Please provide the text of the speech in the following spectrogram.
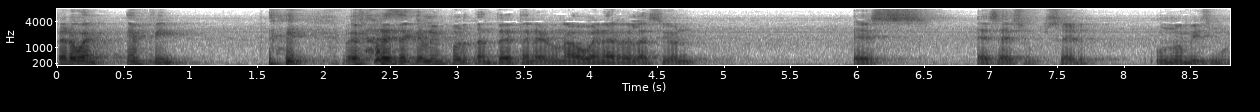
Pero bueno, en fin, me parece que lo importante de tener una buena relación es, es eso, ser uno mismo.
